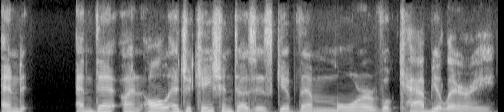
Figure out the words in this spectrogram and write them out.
and and that and all education does is give them more vocabulary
